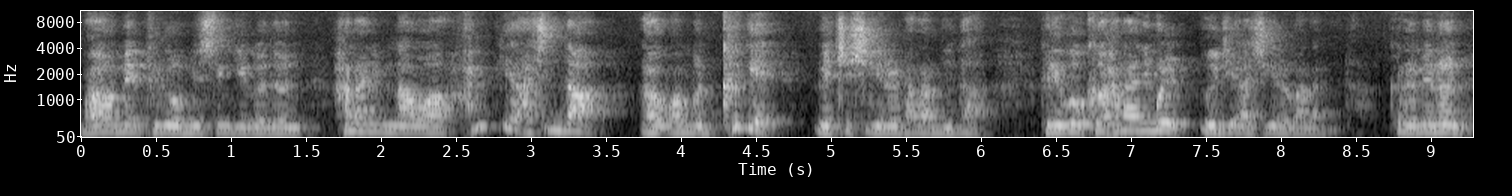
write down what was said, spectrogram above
마음에 두려움이 생기거든 하나님 나와 함께 하신다라고 한번 크게 외치시기를 바랍니다. 그리고 그 하나님을 의지하시기를 바랍니다. 그러면은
